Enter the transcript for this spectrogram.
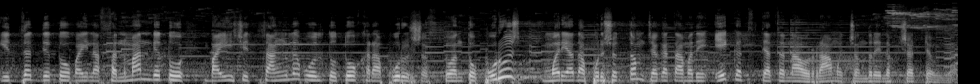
इज्जत देतो बाईला सन्मान देतो बाईशी चांगलं बोलतो तो खरा पुरुष असतो. आणि तो पुरुष मर्यादा पुरुषोत्तम जगतामध्ये एकच त्याचं नाव रामचंद्र लक्षात ठेवूया.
